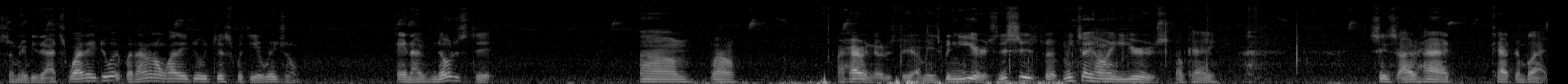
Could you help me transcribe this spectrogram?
So maybe that's why they do it, but I don't know why they do it just with the original. And I've noticed it, um, well, I haven't noticed it. I mean, it's been years. This is, uh, let me tell you how many years, okay, since I've had Captain Black.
